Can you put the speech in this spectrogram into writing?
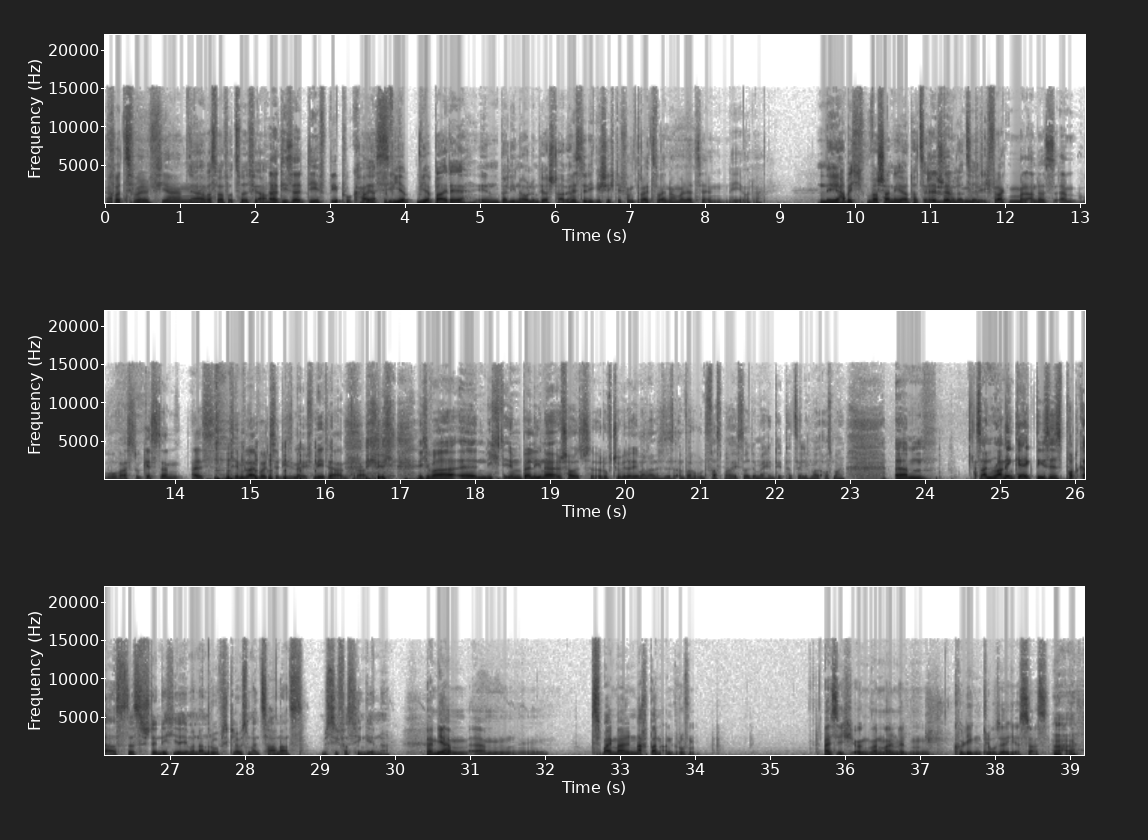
Vor zwölf Jahren Ja, was war vor zwölf Jahren? äh, dieser DFB-Pokal. ja, wir, wir beide im Berliner Olympiastadion. Willst du die Geschichte vom 3-2 nochmal erzählen? Nee, oder? Nee, habe ich wahrscheinlich ja tatsächlich Äh, schon mal äh, erzählt. Ich frage mal anders. Ähm, wo warst du gestern, als Tim Leibold zu diesem Elfmeter antrat? Ich, ich war äh, nicht im Berliner, schau, jetzt ruft schon wieder jemand an, das ist einfach unfassbar, ich sollte mein Handy tatsächlich mal ausmachen. Ähm, das ist ein Running Gag dieses Podcasts, dass ständig hier jemand anruft. Ich glaube, es ist mein Zahnarzt. Müsste ich fast hingehen. Ne? Bei mir haben ähm, zweimal Nachbarn angerufen, als ich irgendwann mal mit dem Kollegen Gloser hier saß. Aha.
